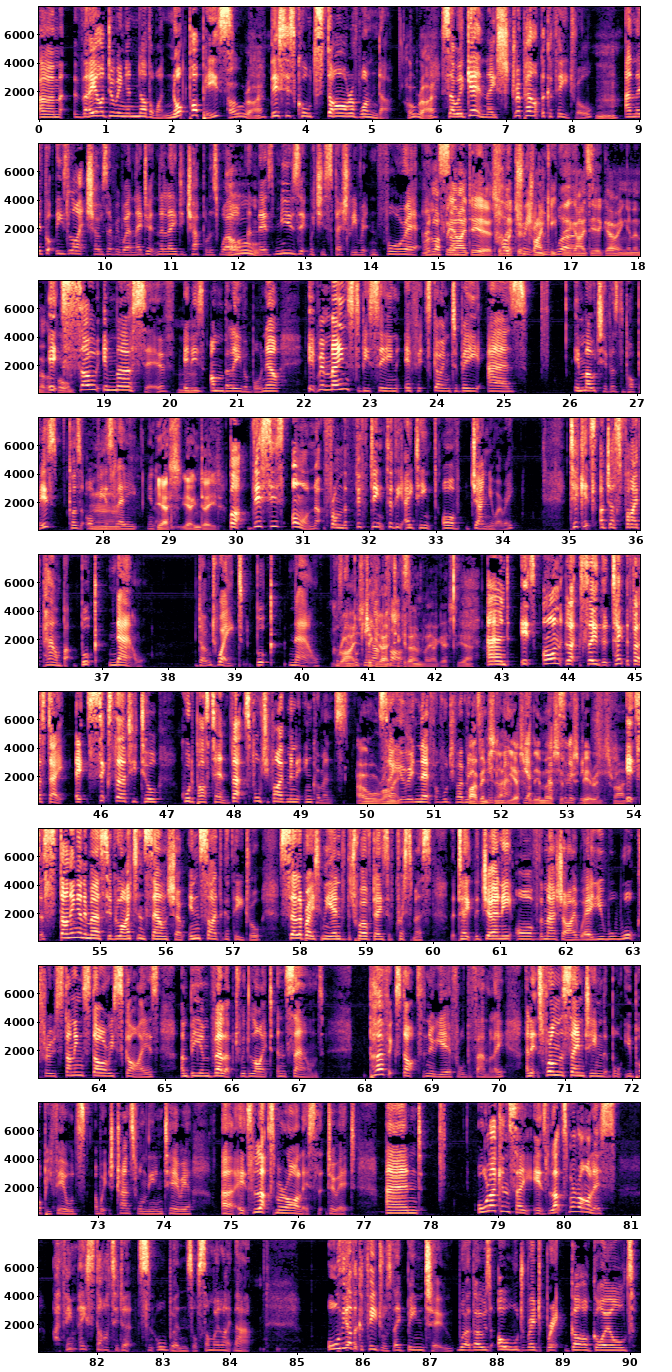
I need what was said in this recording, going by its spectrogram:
Um, they are doing another one, not poppies. Oh, right. This is called Star of Wonder. Oh, right. So again, they strip out the cathedral, Hmm. and they've got these light shows everywhere, and they do it in the Lady Chapel as well. Oh. And there's music which is specially written for it. What a lovely idea. So they try and and keep words. the idea going in another It's form. Hmm. so immersive; it is unbelievable. Now, it remains to be seen if it's going to be as emotive as the poppies, because obviously, mm. you know. Yes, yeah, indeed. But this is on from the 15th to the 18th of January. Tickets are just £5, but book now. Don't wait, book now. Because they're Right, booking ticket, up fast. ticket only, I guess, yeah. And it's on, like, say, the, take the first date. It's 6.30 till quarter past 10. That's 45 minute increments. Oh, right. So you're in there for 45 minutes. Five minutes you in that, out. yes, for the immersive experience, right. It's a stunning and immersive light and sound show inside the cathedral, celebrating the end of the 12 days of Christmas that take the journey of the Magi, where you will walk through stunning starry skies and be enveloped with light and sound. Perfect start to the new year for all the family, and it's from the same team that bought you Poppy Fields, which transformed the interior. Uh, it's Luxmuralis that do it, and all I can say is Luxmuralis. I think they started at St Albans or somewhere like that. All the other cathedrals they'd been to were those old red brick gargoyled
